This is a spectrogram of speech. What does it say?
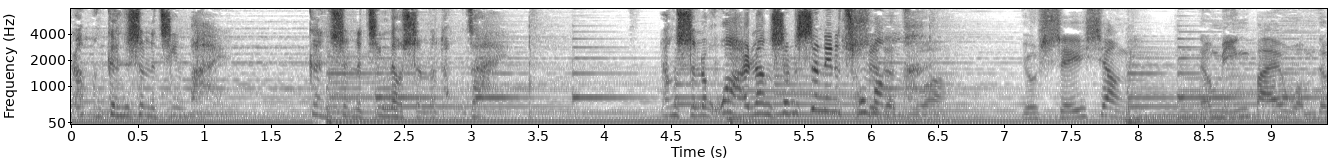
让我们更深的敬拜，更深的进到神的同在，让神的话，让神的圣灵的充满。是的，主啊，有谁像你能明白我们的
